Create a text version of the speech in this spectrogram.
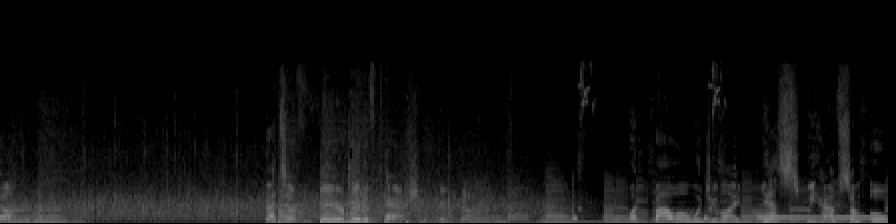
L. That's a fair bit of cash you picked up. What vowel would you like? Yes, we have some O's.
